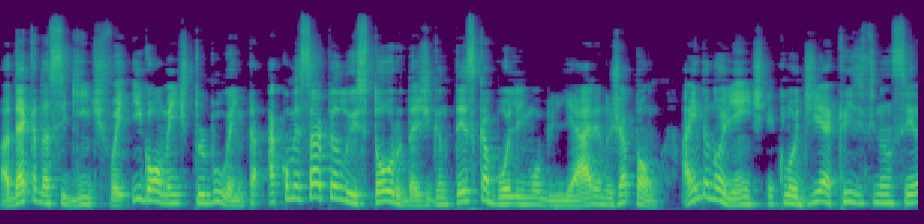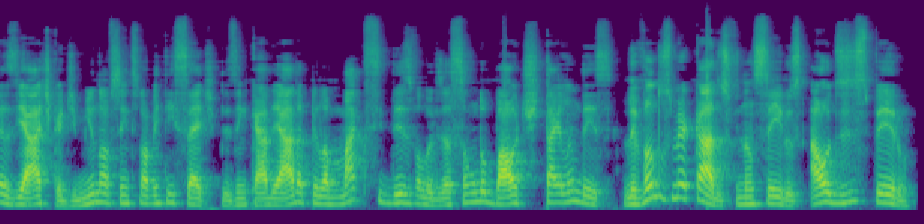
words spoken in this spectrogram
A década seguinte foi igualmente turbulenta, a começar pelo estouro da gigantesca bolha imobiliária no Japão. Ainda no Oriente, eclodia a crise financeira asiática de 1997, desencadeada pela maxi-desvalorização do baht tailandês, levando os mercados financeiros ao desespero.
